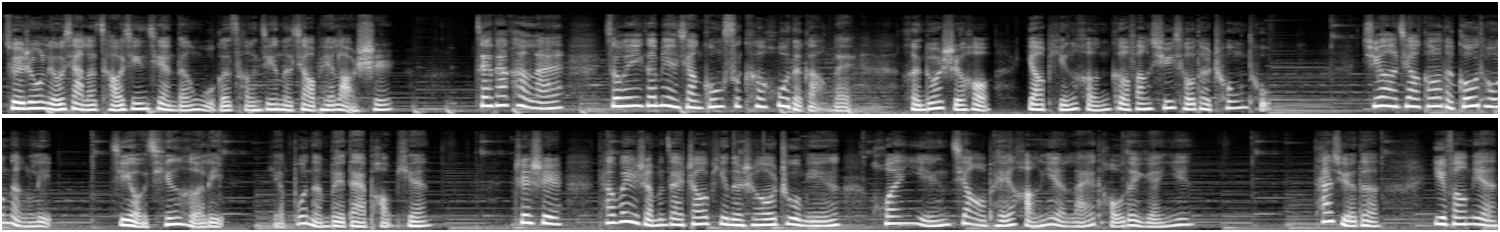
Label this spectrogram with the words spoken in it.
最终留下了曹新倩等五个曾经的教培老师。在他看来，作为一个面向公司客户的岗位，很多时候要平衡各方需求的冲突，需要较高的沟通能力，既有亲和力，也不能被带跑偏。这是他为什么在招聘的时候注明欢迎教培行业来投的原因。他觉得。一方面，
